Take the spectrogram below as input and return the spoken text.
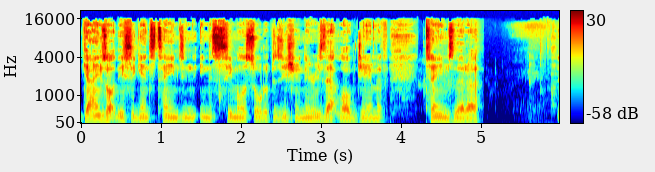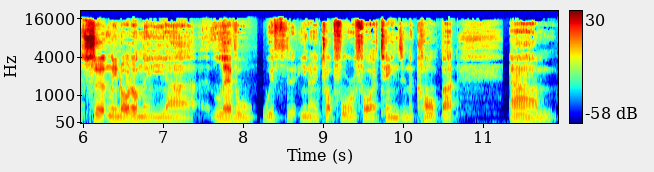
games like this against teams in, in a similar sort of position, there is that logjam of teams that are certainly not on the uh, level with the, you know top four or five teams in the comp, but um,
